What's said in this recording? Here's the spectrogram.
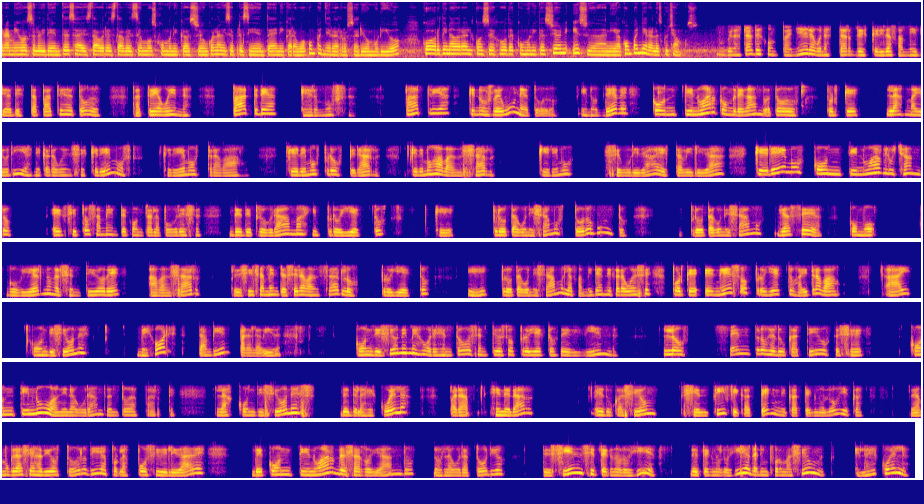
Bien amigos televidentes, a esta hora establecemos comunicación con la vicepresidenta de Nicaragua, compañera Rosario Murillo, coordinadora del Consejo de Comunicación y Ciudadanía. Compañera, la escuchamos. Muy buenas tardes compañera, buenas tardes querida familia de esta patria de todos, patria buena, patria hermosa, patria que nos reúne a todos y nos debe continuar congregando a todos, porque las mayorías nicaragüenses queremos queremos trabajo, queremos prosperar, queremos avanzar, queremos seguridad, estabilidad, queremos continuar luchando exitosamente contra la pobreza desde programas y proyectos que protagonizamos todos juntos. Protagonizamos ya sea como gobierno en el sentido de avanzar precisamente hacer avanzar los proyectos y protagonizamos las familias nicaragüenses porque en esos proyectos hay trabajo, hay condiciones mejores también para la vida, condiciones mejores en todo sentido esos proyectos de vivienda, los centros educativos que se continúan inaugurando en todas partes, las condiciones desde las escuelas para generar educación científica, técnica, tecnológica. Le damos gracias a Dios todos los días por las posibilidades de continuar desarrollando los laboratorios de ciencia y tecnología, de tecnología de la información en las escuelas.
